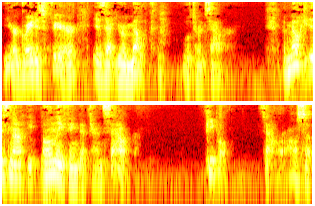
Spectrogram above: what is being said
your greatest fear is that your milk will turn sour. But milk is not the only thing that turns sour. People sour also.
